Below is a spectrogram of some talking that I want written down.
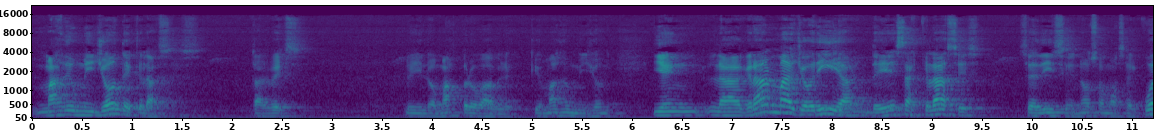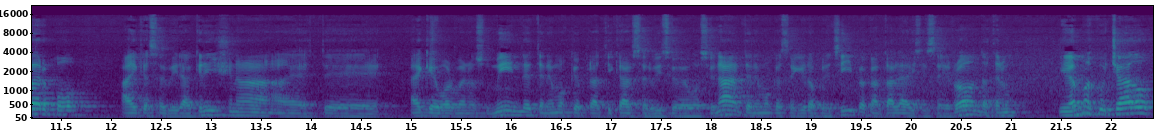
más de un millón de clases, tal vez, y lo más probable, que más de un millón. Y en la gran mayoría de esas clases se dice, no somos el cuerpo, hay que servir a Krishna, este, hay que volvernos humildes, tenemos que practicar servicio devocional, tenemos que seguir los principios, cantar las 16 rondas, tenemos... y lo hemos escuchado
